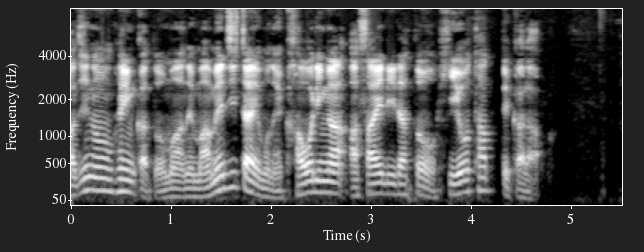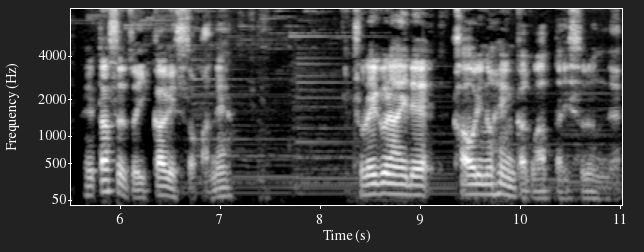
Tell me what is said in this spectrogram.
味の変化と、まあね、豆自体もね、香りが浅入りだと、日を経ってから、下手すると1ヶ月とかね、それぐらいで香りの変化があったりするんで。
